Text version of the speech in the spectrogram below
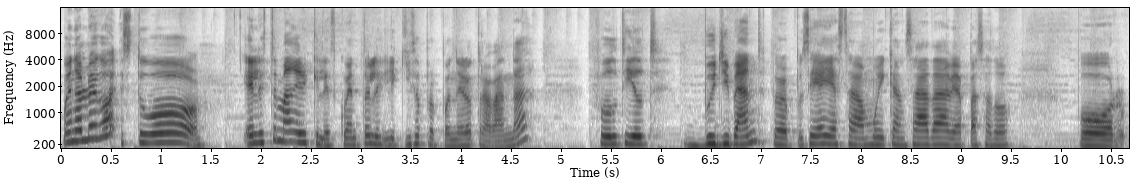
bueno, luego estuvo el este manager que les cuento le, quiso proponer otra banda, Full Tilt Bougie Band, pero pues ella ya estaba muy cansada, había pasado por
